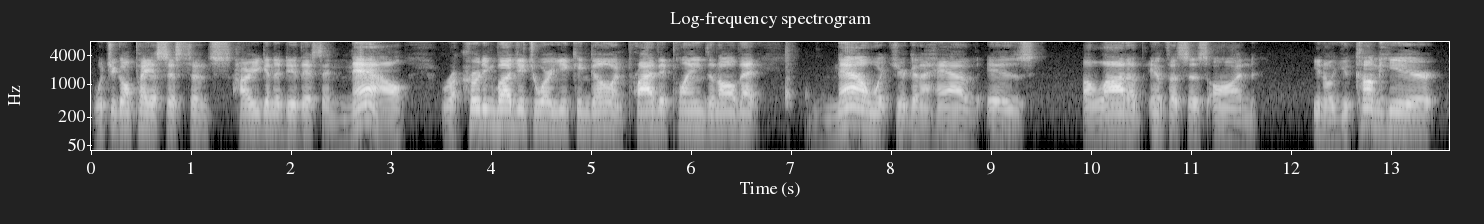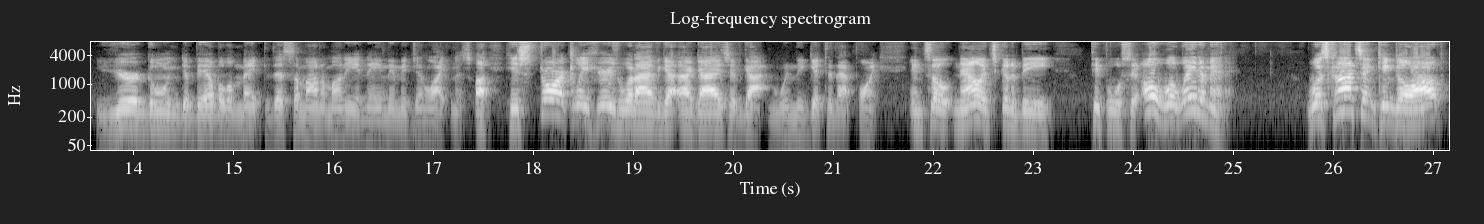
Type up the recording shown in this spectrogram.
what you're going to pay assistance, how are you going to do this, and now recruiting budgets where you can go and private planes and all that now what you're going to have is a lot of emphasis on, you know, you come here, you're going to be able to make this amount of money in name, image, and likeness. Uh, historically, here's what I've got. Our guys have gotten when they get to that point, and so now it's going to be people will say, "Oh, well, wait a minute, Wisconsin can go out,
